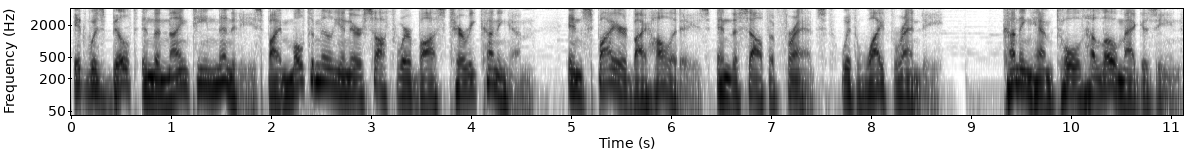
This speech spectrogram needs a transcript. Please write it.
It was built in the 1990s by multimillionaire software boss Terry Cunningham, inspired by holidays in the south of France with wife Randy. Cunningham told Hello magazine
